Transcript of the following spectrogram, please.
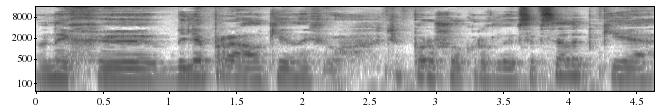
В них е, біля пралки, в них ох, порошок розлився, все липке.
